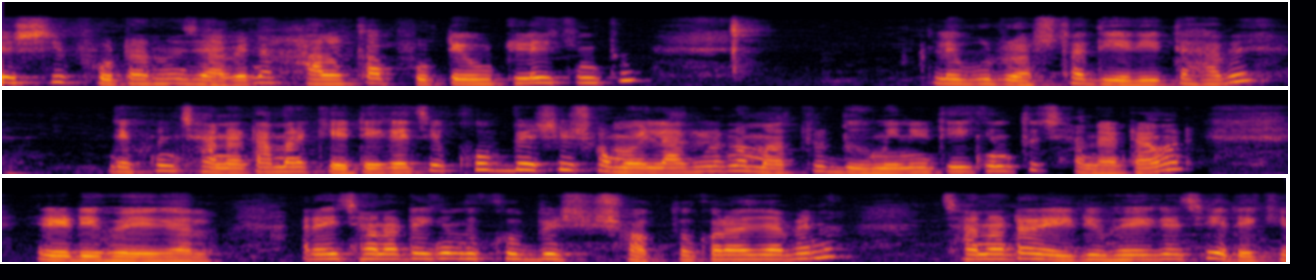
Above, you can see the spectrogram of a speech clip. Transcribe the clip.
বেশি ফোটানো যাবে না, হালকা ফুটে উঠলেই কিন্তু লেবুর রসটা দিয়ে দিতে হবে। দেখুন, ছানাটা আমার কেটে গেছে। খুব বেশি সময় লাগল না, মাত্র দু মিনিটেই কিন্তু ছানাটা আমার রেডি হয়ে গেল। আর এই ছানাটা কিন্তু খুব বেশি শক্ত করা যাবে না। ছানাটা রেডি হয়ে গেছে, এটাকে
